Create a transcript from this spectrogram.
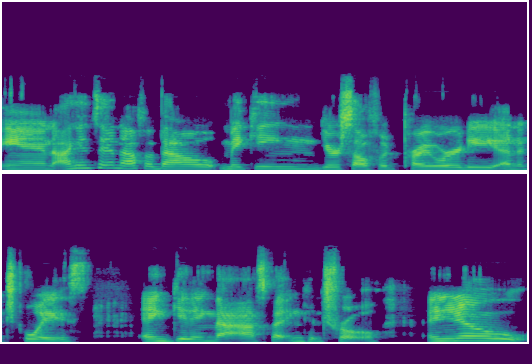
And I can say enough about making yourself a priority and a choice and getting that aspect in control. And you know,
